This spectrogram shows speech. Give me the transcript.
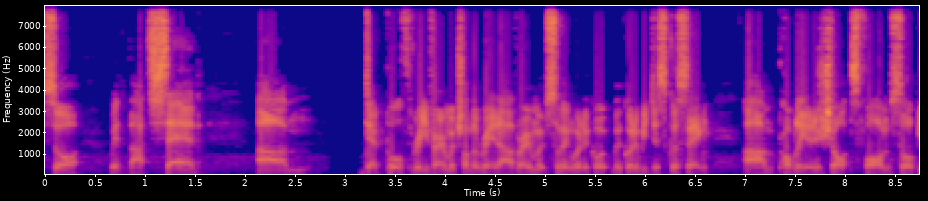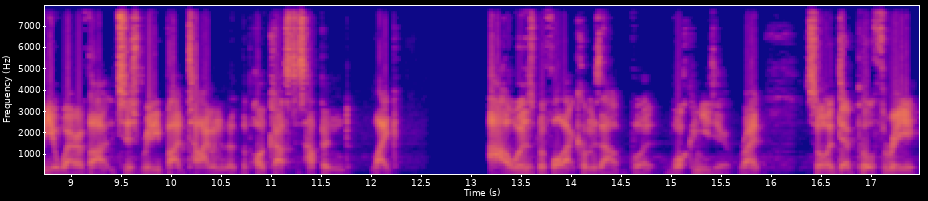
So, with that said, um, Deadpool three very much on the radar, very much something we're to, we're going to be discussing um, probably in shorts form. So be aware of that. It's just really bad timing that the podcast has happened like hours before that comes out. But what can you do, right? So Deadpool three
